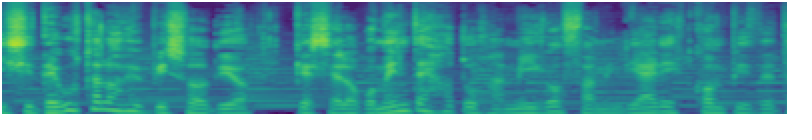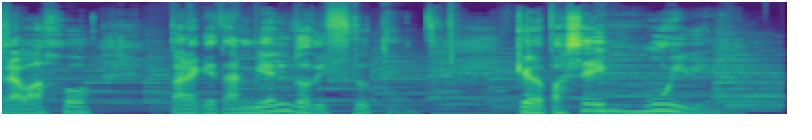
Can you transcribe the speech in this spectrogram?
Y si te gustan los episodios, que se lo comentes a tus amigos, familiares, compis de trabajo, para que también lo disfruten. Que lo paséis muy bien.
